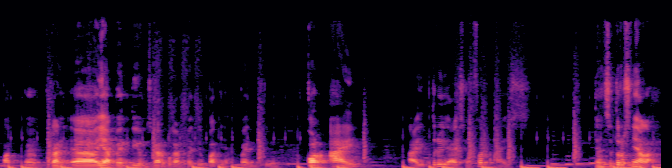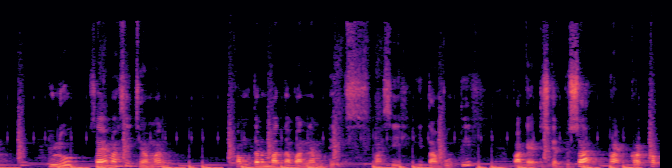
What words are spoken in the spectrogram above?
4 eh, bukan eh, ya Pentium sekarang bukan Pentium 4 ya Pentium Core i i3 i7 i dan seterusnya lah. Dulu saya masih zaman komputer 486DX masih hitam putih pakai disket besar krek krek krek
